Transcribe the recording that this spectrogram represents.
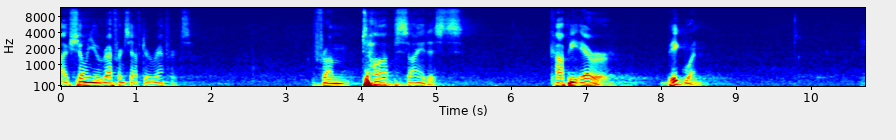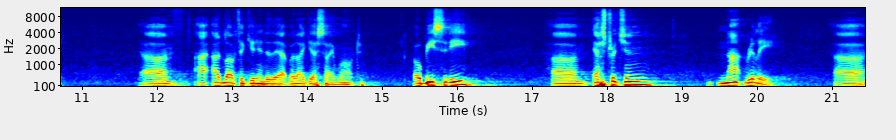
I've shown you reference after reference from top scientists. Copy error, big one. Uh, I, would love to get into that, but I guess I won't. Obesity, um, estrogen, not really, uh,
